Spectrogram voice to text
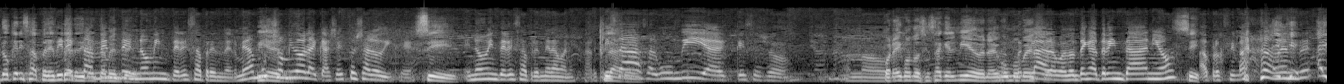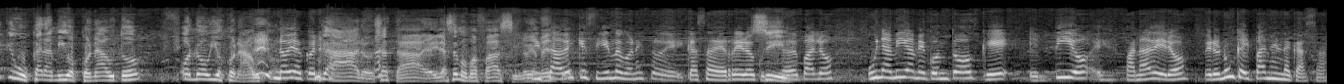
No querés aprender directamente, directamente. no me interesa aprender. Me da Bien. mucho miedo la calle, esto ya lo dije. Sí. Y no me interesa aprender a manejar. Claro. Quizás algún día, qué sé yo. Por ahí cuando se saque el miedo en algún cuando- momento. Claro, cuando tenga 30 años Sí. Aproximadamente. que, hay que buscar amigos con auto o novios con auto. Novios con Claro, ya está. Y le hacemos más fácil, Y sabes que siguiendo con esto de casa de herrero, Sí. cuchillo de palo, una amiga me contó que el tío es panadero, pero nunca hay pan en la casa.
